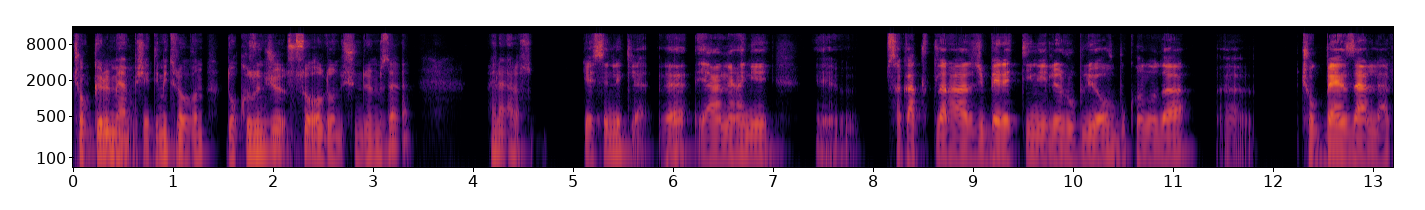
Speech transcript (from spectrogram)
çok görülmeyen bir şey. Dimitrov'un dokuzuncusu olduğunu düşündüğümüzde helal olsun. Kesinlikle ve yani hani e, sakatlıklar harici Berrettini ile Rublev bu konuda e, çok benzerler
